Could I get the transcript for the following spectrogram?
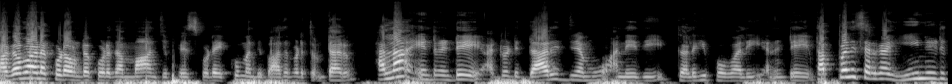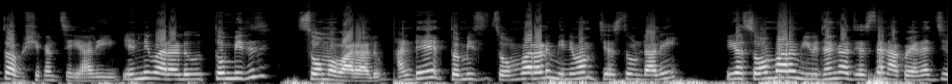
పగవాళ్ళకు కూడా ఉండకూడదమ్మా అని చెప్పేసి కూడా ఎక్కువ మంది బాధపడుతుంటారు. అలా ఏంటంటే అటువంటి దారిద్ర్యము అనేది తొలగిపోవాలి అనంటే తప్పనిసరిగా ఈ నీటితో అభిషేకం చేయాలి. ఎన్ని వారాలు? తొమ్మిది సోమవారాలు. అంటే తొమ్మిది సోమవారాలు మినిమం చేస్తూ ఉండాలి. ఇక సోమవారం ఈ విధంగా చేస్తే నాకు ఎనర్జీ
